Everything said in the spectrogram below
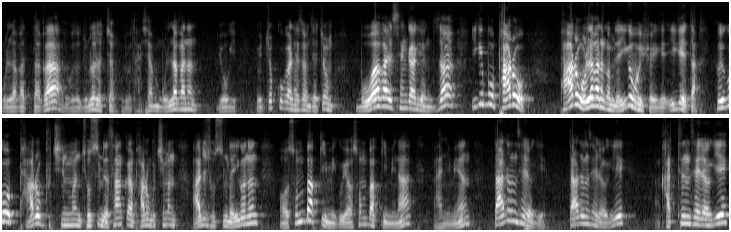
올라갔다가 여기서 눌러졌죠. 그리고 다시 한번 올라가는 여기 이쪽 구간에서 이제 좀 모아갈 생각이었는데 자, 이게 뭐 바로 바로 올라가는 겁니다. 이거 보십시오. 이게 이게 딱 그리고 바로 붙이면 좋습니다. 상한가 바로 붙이면 아주 좋습니다. 이거는 어, 손바뀜이고요. 손바뀜이나 아니면 다른 세력이 다른 세력이 같은 세력이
